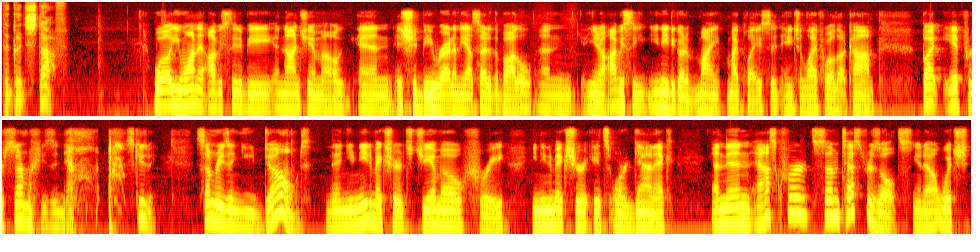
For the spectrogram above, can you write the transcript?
the good stuff? Well, you want it obviously to be a non-GMO, and it should be right on the outside of the bottle. And you know, obviously, you need to go to my my place at ancientlifeoil.com. But if for some reason, excuse me, some reason you don't, then you need to make sure it's GMO free. You need to make sure it's organic, and then ask for some test results. You know, which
